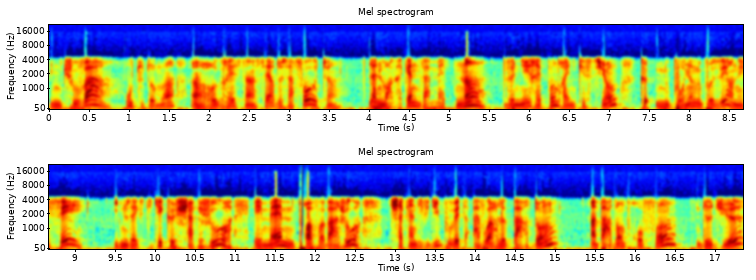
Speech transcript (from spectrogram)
une tchouva, ou tout au moins un regret sincère de sa faute. L'Anmoazaken va maintenant venir répondre à une question que nous pourrions nous poser en effet. Il nous a expliqué que chaque jour, et même trois fois par jour, chaque individu pouvait avoir le pardon un pardon profond de Dieu,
